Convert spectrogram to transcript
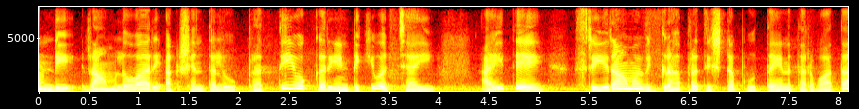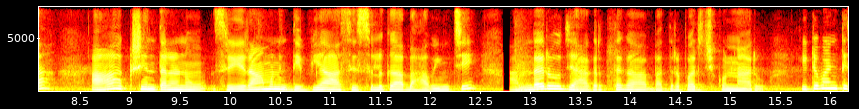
నుండి రాములవారి అక్షంతలు ప్రతి ఒక్కరి ఇంటికి వచ్చాయి. అయితే శ్రీరామ విగ్రహ ప్రతిష్ట పూర్తయిన తర్వాత ఆ అక్షింతలను శ్రీరాముని దివ్య ఆశీస్సులుగా భావించి అందరూ జాగ్రత్తగా భద్రపరుచుకున్నారు. ఇటువంటి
